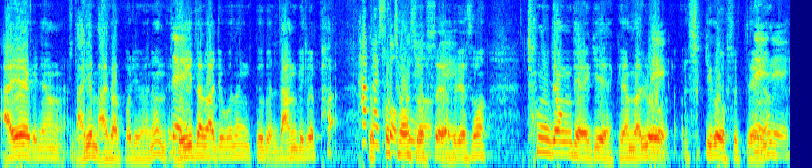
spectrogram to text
아예 그냥 날이 맑아버리면은 네. 레이더 가지고는 그 난기류를 파, 그 포착할 수 없어요. 네. 그래서 청정대기 그야말로 네. 습기가 없을 때는 네, 네.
